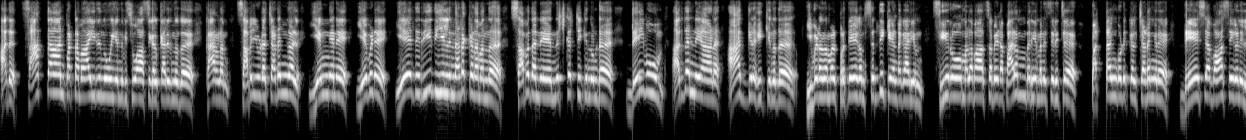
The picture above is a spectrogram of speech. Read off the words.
അത് സാത്താൻ പട്ടമായിരുന്നു എന്ന് വിശ്വാസികൾ കരുതുന്നത്. കാരണം സഭയുടെ ചടങ്ങുകൾ എങ്ങനെ എവിടെ ഏത് രീതിയിൽ നടക്കണമെന്ന് സഭ തന്നെ നിഷ്കർഷിക്കുന്നുണ്ട്. ദൈവവും അത് തന്നെയാണ് ആഗ്രഹിക്കുന്നത്. ഇവിടെ നമ്മൾ പ്രത്യേകം ശ്രദ്ധിക്കേണ്ട കാര്യം സീറോ മലബാർ സഭയുടെ പാരമ്പര്യം അനുസരിച്ച് പട്ടം കൊടുക്കൽ ചടങ്ങിന് ദേശവാസികളിൽ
